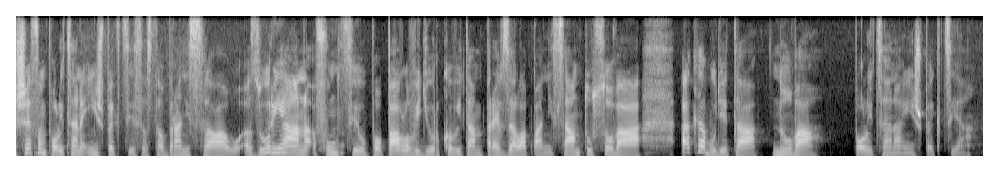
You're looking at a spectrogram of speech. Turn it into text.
šéfom policajnej inšpekcie sa stal Branislav Zurian. Funkciu po Pavlovi Ďurkovi tam prevzala pani Santusová. Aká bude tá nová policajná inšpekcia?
